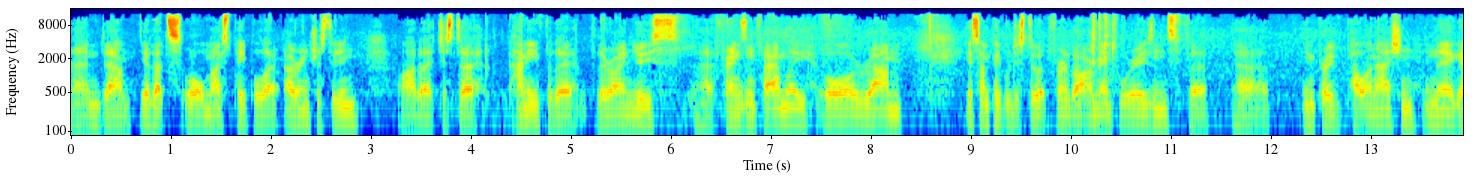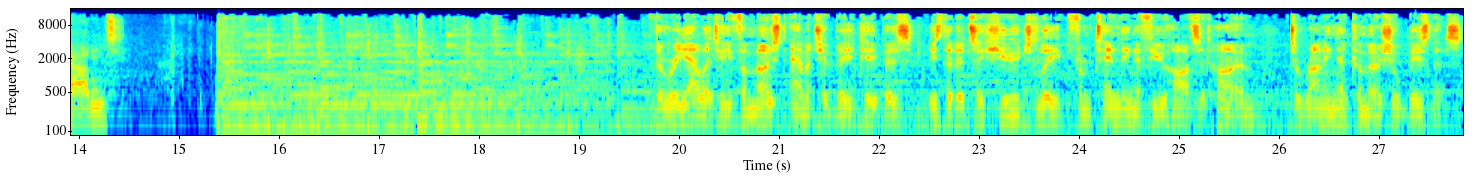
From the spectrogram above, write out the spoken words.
and um, yeah, that's all most people are, are interested in either just uh, honey for their, for their own use, uh, friends and family, or um, yeah, some people just do it for environmental reasons, for uh, improved pollination in their gardens. The reality for most amateur beekeepers is that it's a huge leap from tending a few hives at home to running a commercial business.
